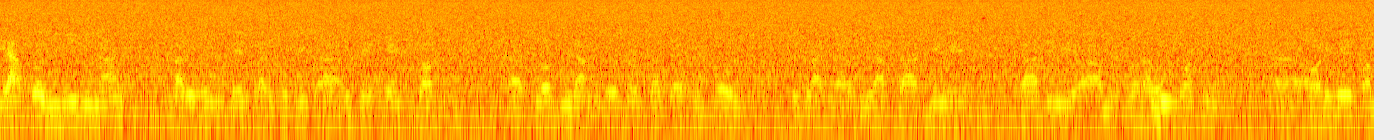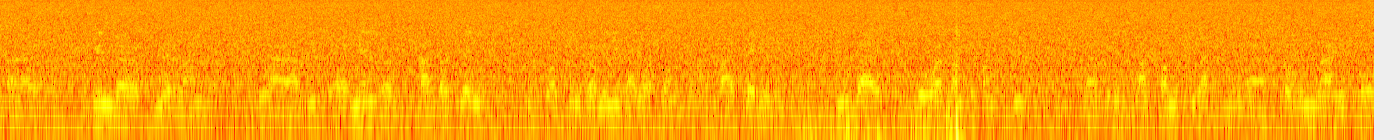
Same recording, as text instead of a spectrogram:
We have uh, Mimi Lunan, Larry who says La Republic uh, is a French government. Uh, Claude Miran also football is like uh, we have starting starting uh, my brother who's working uh, all the way from uh, Greenberg, Netherlands. Uh, this uh, mentioned Pastor James is watching Dominica Watson and Five Kevin. You guys, you're welcome to contribute to this platform either through phone line or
